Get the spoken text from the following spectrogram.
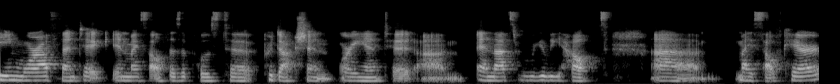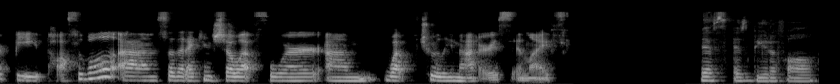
being more authentic in myself as opposed to production oriented. Um, and that's really helped um, my self care be possible um, so that I can show up for um, what truly matters in life. This is beautiful.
